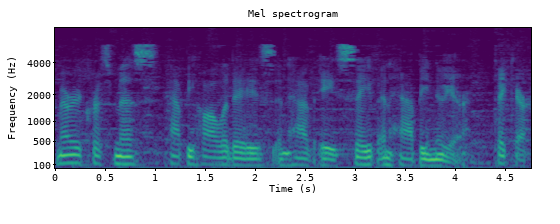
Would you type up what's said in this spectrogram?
Merry Christmas, Happy Holidays, and have a safe and happy New Year. Take care.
